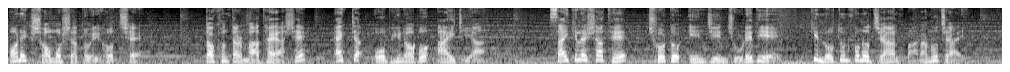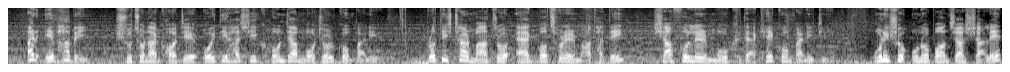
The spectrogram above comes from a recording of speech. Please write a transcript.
অনেক সমস্যা তৈরি হচ্ছে। তখন তার মাথায় আসে একটা অভিনব আইডিয়া। সাইকেলের সাথে ছোট ইঞ্জিন জুড়ে দিয়ে কি নতুন কোনো যান বানানো যায়? আর এভাবেই সূচনা ঘটে ঐতিহাসিক হোন্ডা মোটর কোম্পানির। প্রতিষ্ঠার মাত্র এক বছরের মাথাতেই সাফল্যের মুখ দেখে কোম্পানিটি। উনিশশো ঊনপঞ্চাশ সালে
